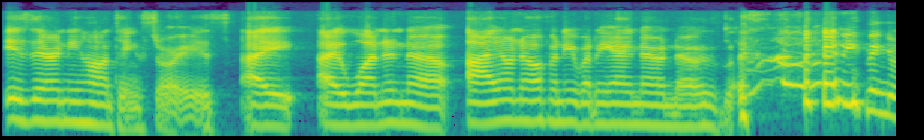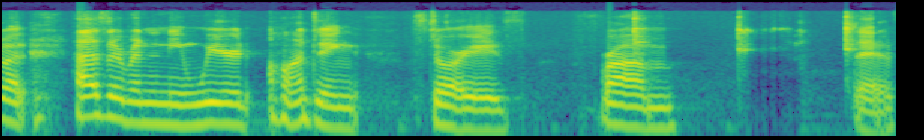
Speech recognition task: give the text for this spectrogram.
Is there any haunting stories? I I want to know. I don't know if anybody I know knows anything about. It. Has there been any weird haunting stories from this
